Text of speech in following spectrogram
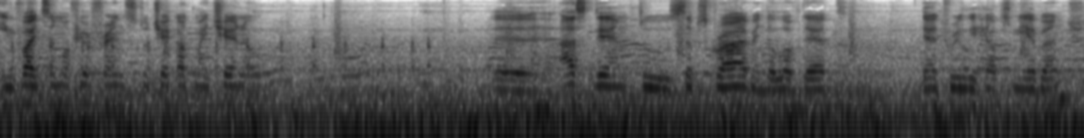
Invite some of your friends to check out my channel Uh, ask them to subscribe and all of that. That really helps me a bunch.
